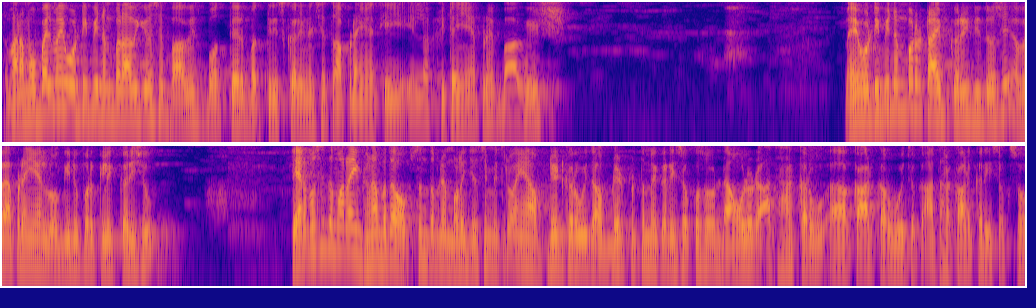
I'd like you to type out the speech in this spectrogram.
તમારા મોબાઈલમાં એ ઓટીપી નંબર આવી ગયો છે બાવીસ બોતેર બત્રીસ કરીને છે, તો આપણે અહીંયાથી લખી દઈએ આપણે, બાવીસ. મેં ઓટીપી નંબર ટાઈપ કરી દીધો છે, હવે આપણે અહીંયા લોગિન ઉપર ક્લિક કરીશું. ત્યાર પછી તમારા અહીં ઘણા બધા ઓપ્શન તમને મળી જશે મિત્રો, અહીંયા અપડેટ કરવું હોય તો અપડેટ પણ તમે કરી શકો છો ડાઉનલોડ આધાર કરવું કાર્ડ કરવું હોય તો આધાર કાર્ડ કરી શકશો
